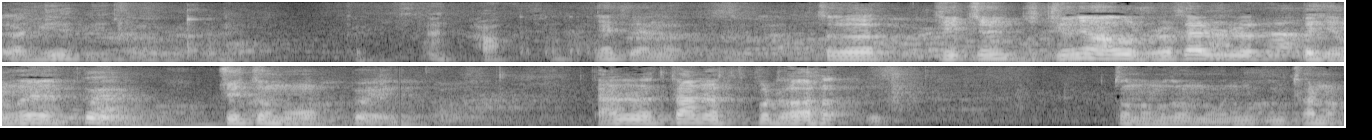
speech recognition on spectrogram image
哎，你你。嗯，好，你看这个，这个精精精酿肉丝还是北京的，对，最正宗，对。但是咱这不知道正宗不正宗，你你尝尝。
